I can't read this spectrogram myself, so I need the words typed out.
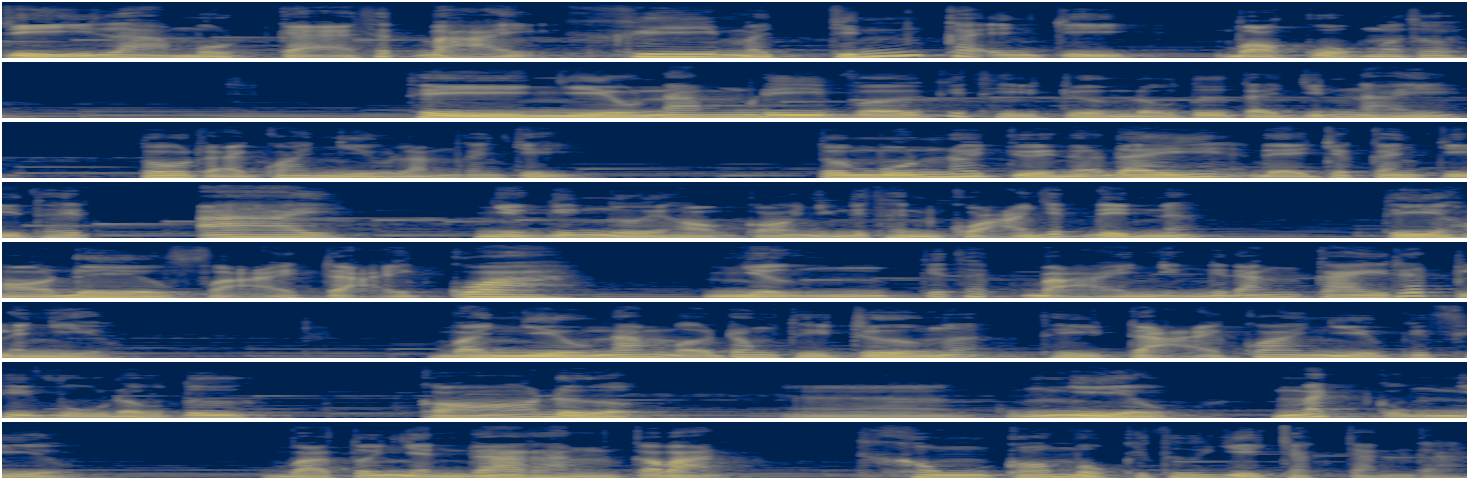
chỉ là một kẻ thất bại khi mà chính các anh chị bỏ cuộc mà thôi. Thì nhiều năm đi với cái thị trường đầu tư tài chính này tôi trải qua nhiều lắm các anh chị. Tôi muốn nói chuyện ở đây để cho các anh chị thấy ai những cái người họ có những cái thành quả nhất định á thì họ đều phải trải qua những cái thất bại những cái đắng cay rất là nhiều. Và nhiều năm ở trong thị trường á, thì trải qua nhiều cái phi vụ đầu tư có được à, cũng nhiều mất cũng nhiều. Và tôi nhận ra rằng các bạn không có một cái thứ gì chắc chắn cả.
